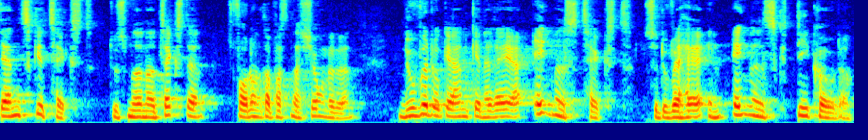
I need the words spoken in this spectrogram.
danske tekst. Du smider noget tekst ind, får du en repræsentation af den. Nu vil du gerne generere engelsk tekst, så du vil have en engelsk decoder.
